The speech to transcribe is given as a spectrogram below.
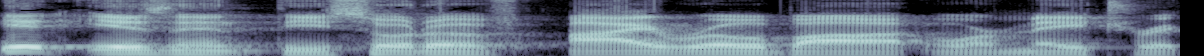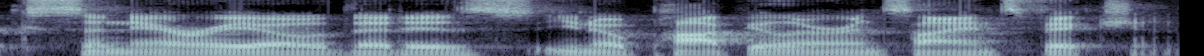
It isn't the sort of iRobot or Matrix scenario that is, you know, popular in science fiction,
